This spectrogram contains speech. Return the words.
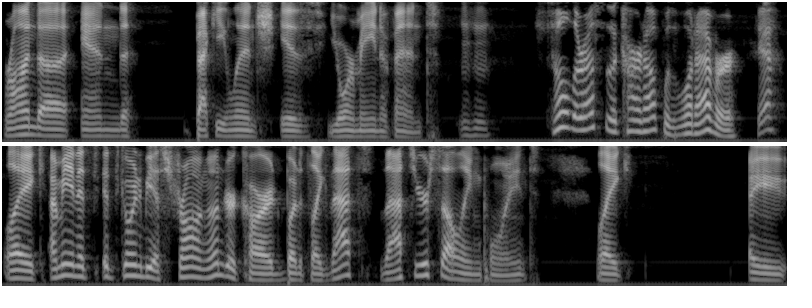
Ronda and Becky Lynch is your main event hmm fill the rest of the card up with whatever. Yeah. like i mean it's it's going to be a strong undercard but it's like that's that's your selling point. Like a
